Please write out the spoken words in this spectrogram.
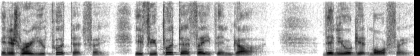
And it's where you put that faith. If you put that faith in God, then you'll get more faith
